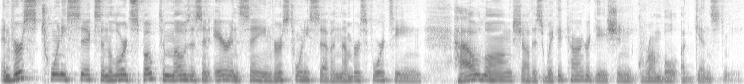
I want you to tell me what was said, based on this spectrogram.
And verse 26, and the Lord spoke to Moses and Aaron, saying, verse 27, Numbers 14, How long shall this wicked congregation grumble against me?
